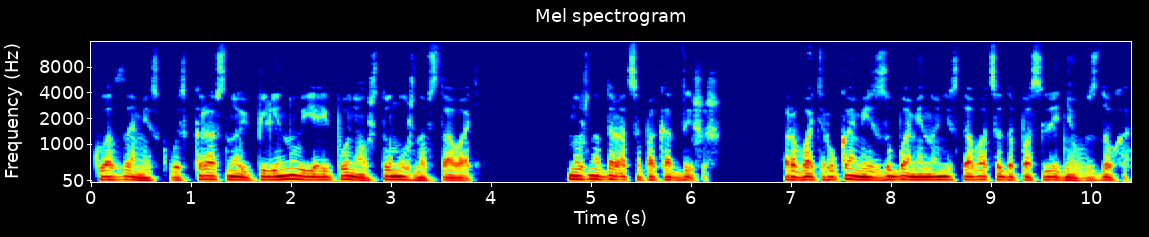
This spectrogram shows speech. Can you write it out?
глазами сквозь красную пелену, я и понял, что нужно вставать. Нужно драться, пока дышишь. Рвать руками и зубами, но не сдаваться до последнего вздоха.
